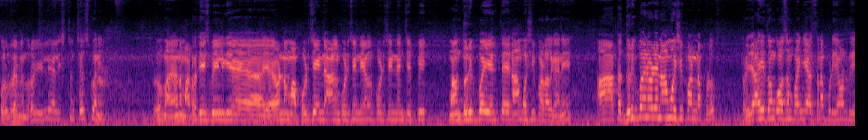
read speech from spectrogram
కులరవీంద్రో వీళ్ళు వాళ్ళు ఇష్టం చేసుకొని. ఇప్పుడు మనం ఏమైనా మర్డర్ చేసి బెయిల్కి ఎవరన్నా మా పొడి చేయండి వాళ్ళని పొడి చేయండి వీళ్ళని పొడి చేయండి అని చెప్పి మనం దొరికిపోయి వెళ్తే నామోషి పడాలి కానీ ఆ అట్లా దొరికిపోయినోడే నామోషి పడినప్పుడు ప్రజాహితం కోసం పనిచేస్తున్నప్పుడు ఏముంటుంది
